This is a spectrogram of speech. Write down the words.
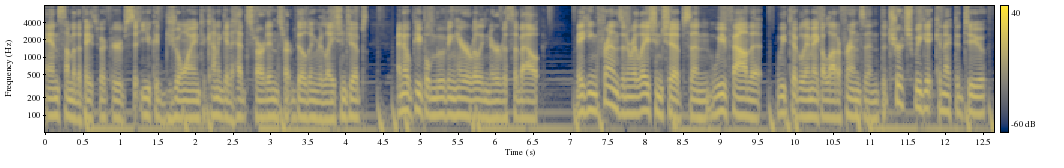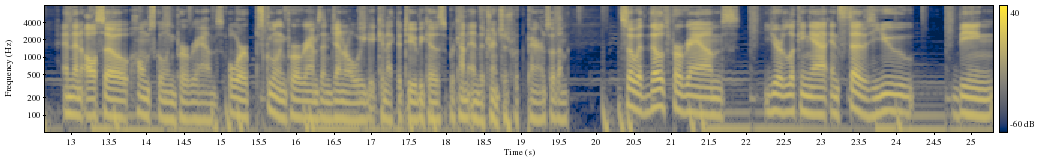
and some of the Facebook groups that you could join to kind of get a head start and start building relationships. I know people moving here are really nervous about making friends and relationships. And we've found that we typically make a lot of friends in the church we get connected to, and then also homeschooling programs or schooling programs in general we get connected to because we're kind of in the trenches with the parents with them. So with those programs, you're looking at instead of you being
